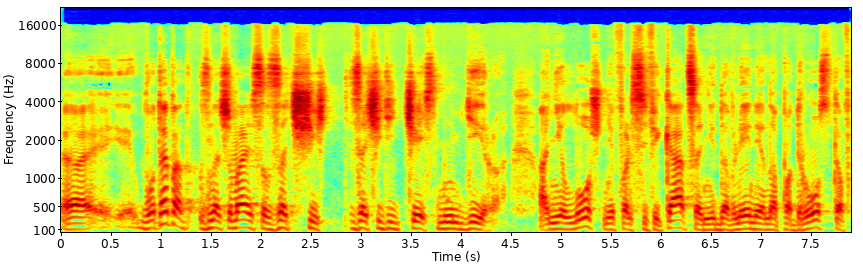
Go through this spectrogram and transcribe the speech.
Э, вот это называется защитить, защитить честь мундира, а не ложь, не фальсификация, не давление на подростков,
